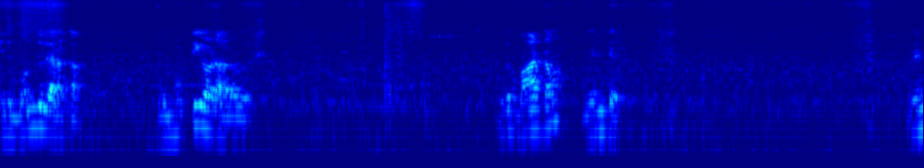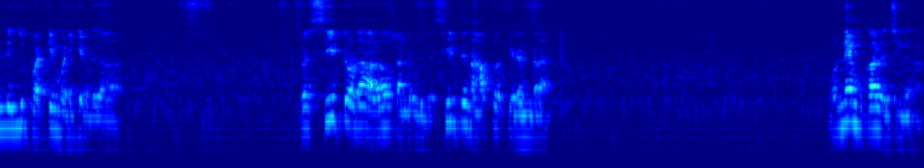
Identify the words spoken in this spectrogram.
இது பொந்தில் இறக்கம். இது முட்டியோட அளவு. இது பாட்டம் எண்டு ரெண்டு இன்ச்சு பட்டி மடிக்கிறதுக்காக. இப்போ சீட்டோட அளவு கண்டுபிடிக்க சீட்டு நாற்பத்தி ரெண்டரை ஒன்னே முக்கால் வச்சுக்கோங்க.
